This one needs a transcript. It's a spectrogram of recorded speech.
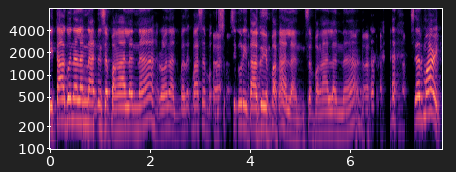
Itago na lang natin sa pangalan na, Ronald, basta, basta gusto ko siguro itago yung pangalan. Sa pangalan na. Sir Mark,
